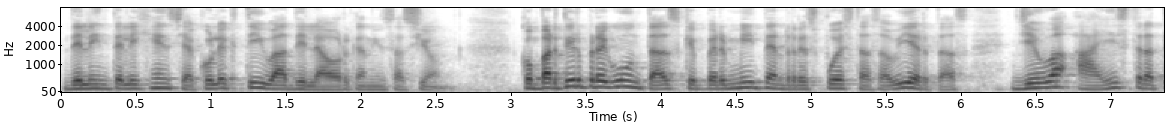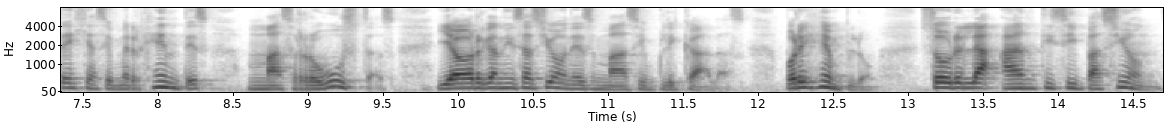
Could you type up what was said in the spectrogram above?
de la inteligencia colectiva de la organización. Compartir preguntas que permiten respuestas abiertas lleva a estrategias emergentes más robustas y a organizaciones más implicadas. Por ejemplo, sobre la anticipación,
